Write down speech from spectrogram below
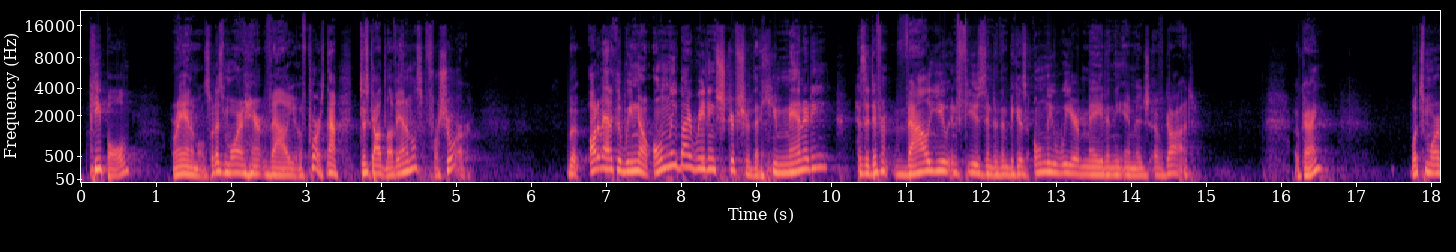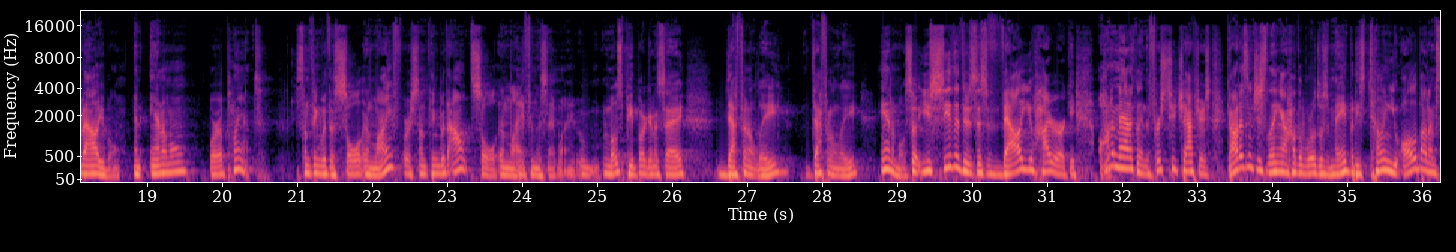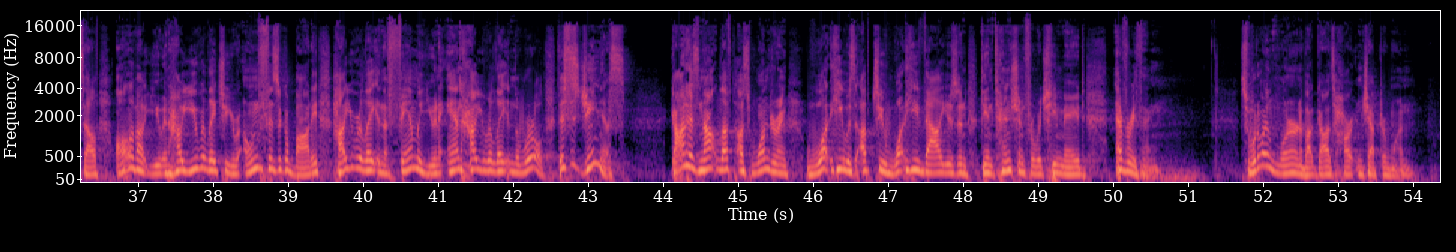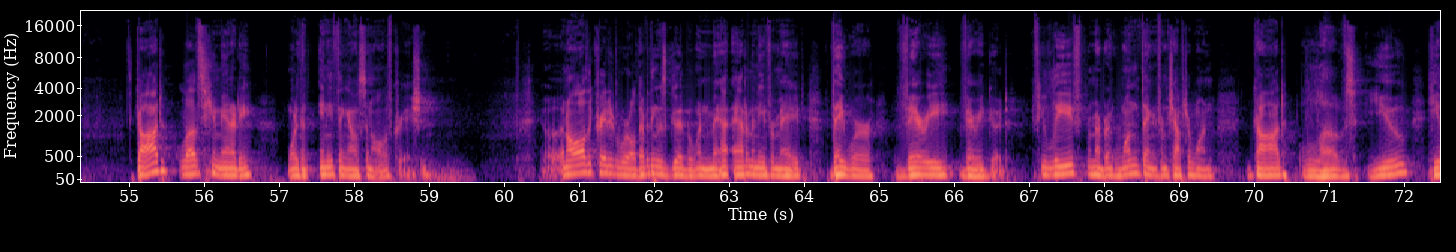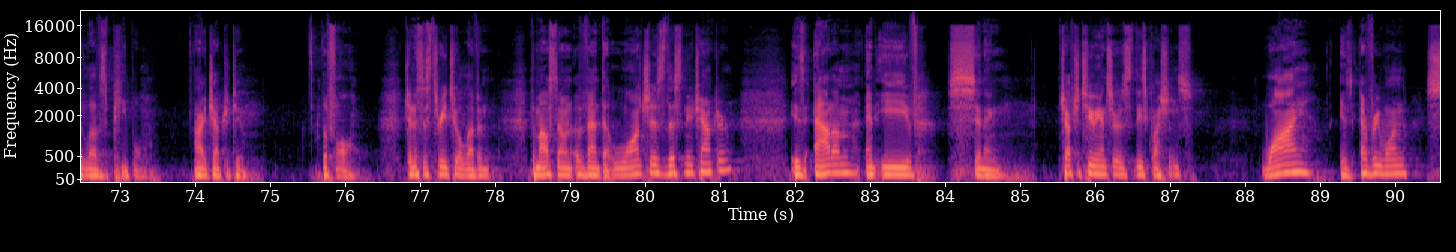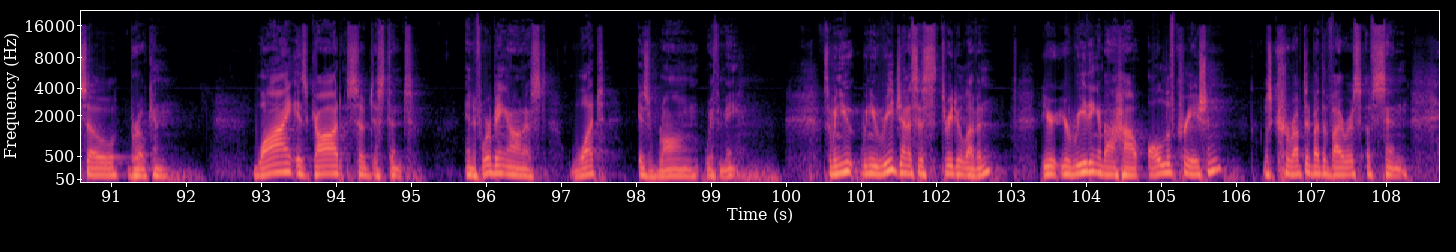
People or animals? What has more inherent value? Of course. Now, does God love animals? For sure. But automatically we know only by reading scripture that humanity has a different value infused into them because only we are made in the image of God. Okay? What's more valuable, an animal or a plant? Something with a soul and life or something without soul and life in the same way? Most people are going to say, definitely, definitely animal. So you see that there's this value hierarchy. Automatically, in the first two chapters, God isn't just laying out how the world was made, but He's telling you all about Himself, all about you, and how you relate to your own physical body, how you relate in the family unit, and how you relate in the world. This is genius. God has not left us wondering what He was up to, what He values, and the intention for which He made everything. So, what do I learn about God's heart in chapter one? God loves humanity more than anything else in all of creation. In all the created world, everything was good, but when Adam and Eve were made, they were very, very good. If you leave remembering one thing from chapter one, God loves you, He loves people. All right, chapter two, the fall. Genesis 3 to 11, the milestone event that launches this new chapter is Adam and Eve sinning. Chapter 2 answers these questions Why is everyone so broken? Why is God so distant? And if we're being honest, what is wrong with me? So when you, when you read Genesis 3 to 11, you're, you're reading about how all of creation was corrupted by the virus of sin.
